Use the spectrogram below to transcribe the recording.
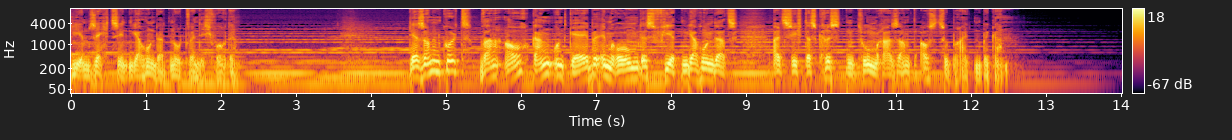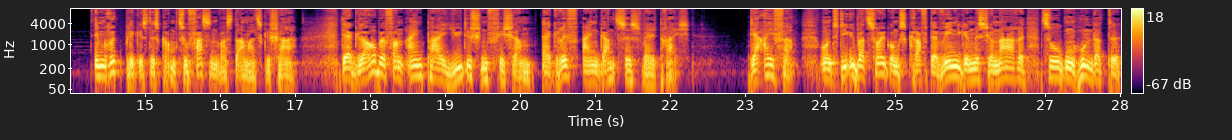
die im 16. Jahrhundert notwendig wurde. Der Sonnenkult war auch gang und gäbe im Rom des vierten Jahrhunderts, als sich das Christentum rasant auszubreiten begann. Im Rückblick ist es kaum zu fassen, was damals geschah. Der Glaube von ein paar jüdischen Fischern ergriff ein ganzes Weltreich. Der Eifer und die Überzeugungskraft der wenigen Missionare zogen Hunderte,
